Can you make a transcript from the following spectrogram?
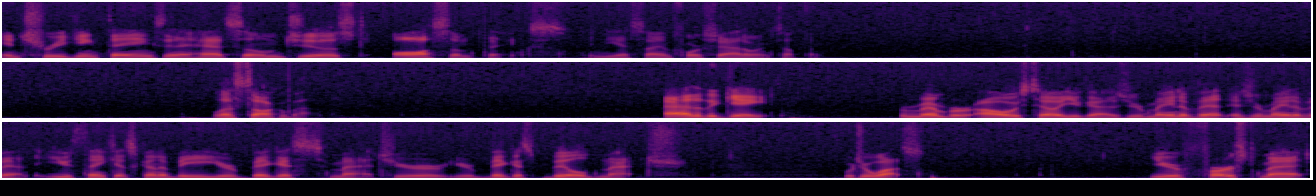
intriguing things and it had some just awesome things. And yes, I am foreshadowing something. Let's talk about it. Out of the gate, remember, I always tell you guys, your main event is your main event. You think it's going to be your biggest match, your your biggest build match, which it was. Your first match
